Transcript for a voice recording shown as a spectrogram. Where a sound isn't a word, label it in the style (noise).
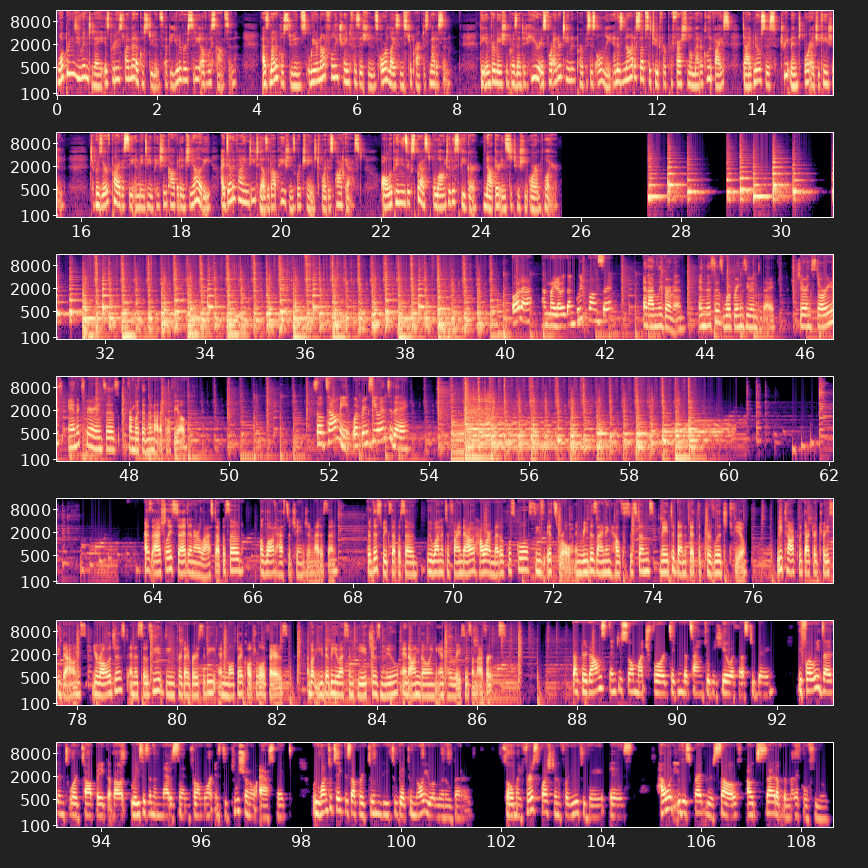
What Brings You In Today is produced by medical students at the University of Wisconsin. As medical students, we are not fully trained physicians or licensed to practice medicine. The information presented here is for entertainment purposes only and is not a substitute for professional medical advice, diagnosis, treatment, or education. To preserve privacy and maintain patient confidentiality, identifying details about patients were changed for this podcast. All opinions expressed belong to the speaker, not their institution or employer. I'm Mayra Betancourt Ponce. And I'm Lee Berman, and this is What Brings You In Today, sharing stories and experiences from within the medical field. So tell me, what brings you in today? As Ashley said in our last episode, a lot has to change in medicine. For this week's episode, we wanted to find out how our medical school sees its role in redesigning health systems made to benefit the privileged few. We talked with Dr. Tracy Downs, urologist and Associate Dean for Diversity and Multicultural Affairs, about UWSMPH's new and ongoing anti racism efforts. Dr. Downs, thank you so much for taking the time to be here with us today. Before we dive into our topic about racism in medicine from a more institutional aspect, we want to take this opportunity to get to know you a little better. So my first question for you today is, how would you describe yourself outside of the medical field?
